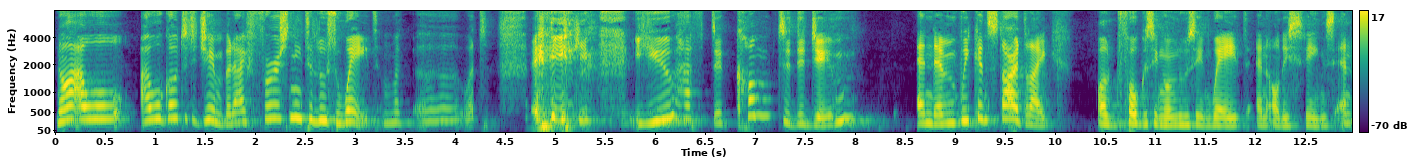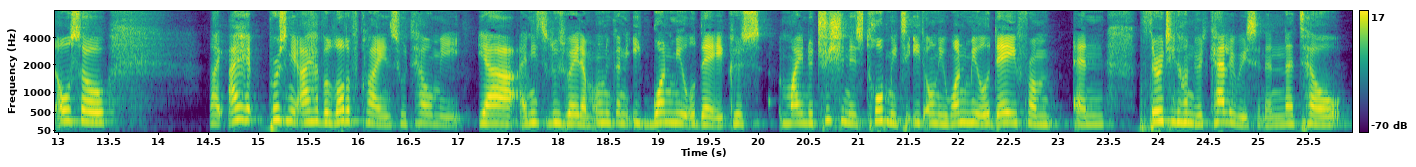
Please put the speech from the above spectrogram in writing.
"No, I will, I will go to the gym, but I first need to lose weight." I'm like, uh, "What? you have to come to the gym, and then we can start like on focusing on losing weight and all these things." And also, like I have, personally, I have a lot of clients who tell me, "Yeah, I need to lose weight. I'm only going to eat one meal a day because my nutritionist told me to eat only one meal a day from and 1,300 calories." And then I tell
